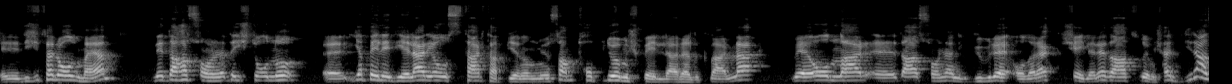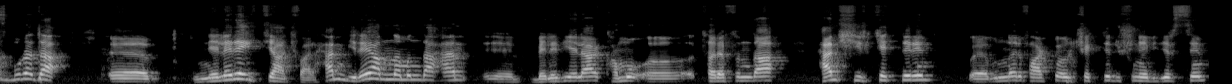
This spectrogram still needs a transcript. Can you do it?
e, dijital olmayan ve daha sonra da işte onu e, ya belediyeler ya o startup yanılmıyorsam topluyormuş belli aralıklarla ve onlar daha sonra hani gübre olarak şeylere dağıtılıyormuş. Hani biraz burada nelere ihtiyaç var? Hem birey anlamında hem belediyeler kamu tarafında hem şirketlerin bunları farklı ölçekte düşünebilirsin.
